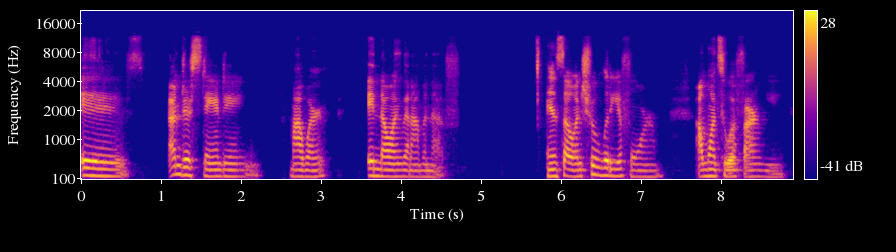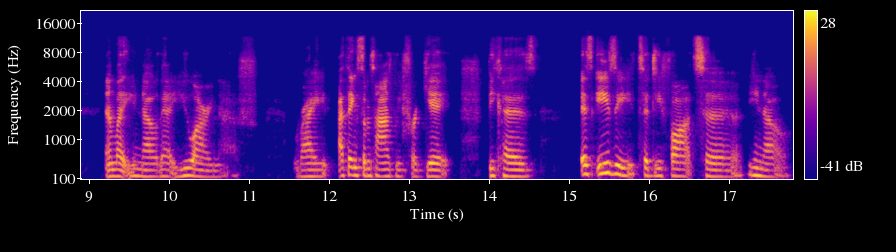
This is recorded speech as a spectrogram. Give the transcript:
is understanding my worth and knowing that I'm enough. And so, in true Lydia form, I want to affirm you and let you know that you are enough, right? I think sometimes we forget because it's easy to default to, you know,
